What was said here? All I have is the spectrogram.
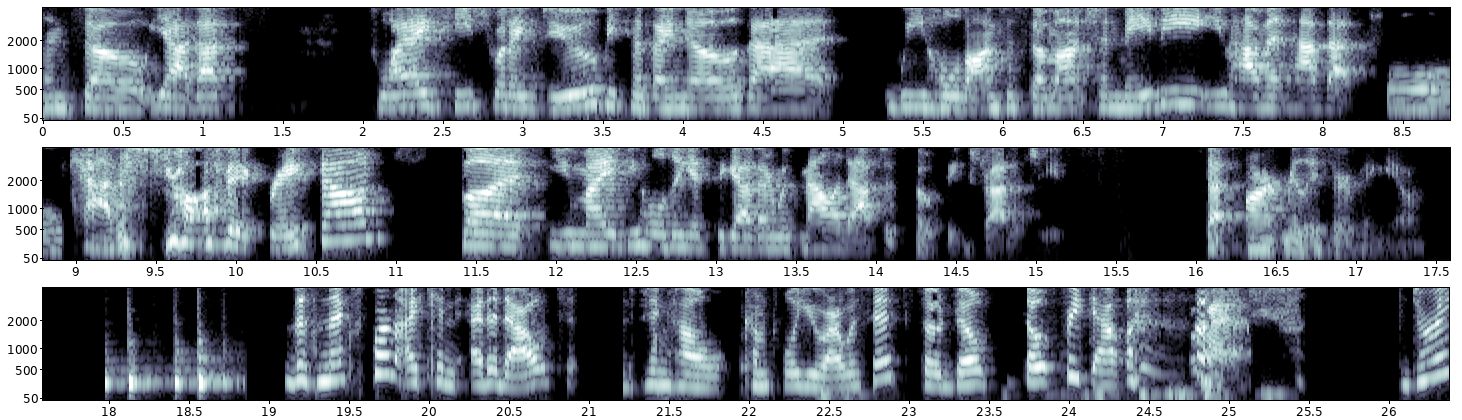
And so, yeah, that's, that's why I teach what I do because I know that we hold on to so much and maybe you haven't had that full catastrophic breakdown but you might be holding it together with maladaptive coping strategies that aren't really serving you this next part i can edit out depending how comfortable you are with it so don't don't freak out okay. During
